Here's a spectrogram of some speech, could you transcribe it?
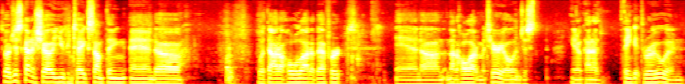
So just kind of show you can take something and uh, without a whole lot of effort and uh, not a whole lot of material and just you know kind of think it through and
